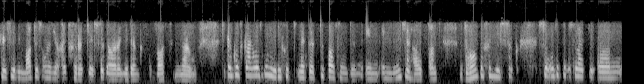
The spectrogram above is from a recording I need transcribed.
jy sê die mat is onder jou uitgeruk jy sit daar en jy dink wat nou? Ek dink ons kan ons nie hierdie goed met 'n toepassing doen en en mense help want waar begin jy soek? So ons het besluit ehm um,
